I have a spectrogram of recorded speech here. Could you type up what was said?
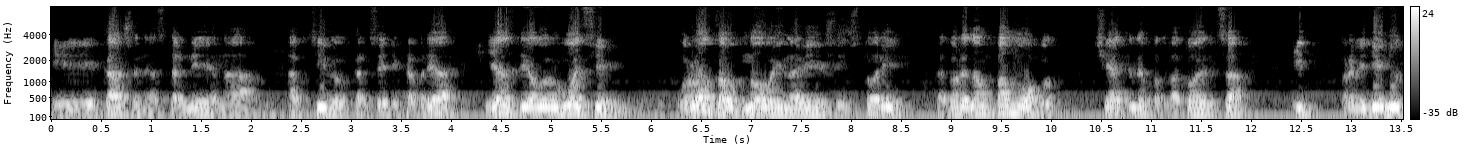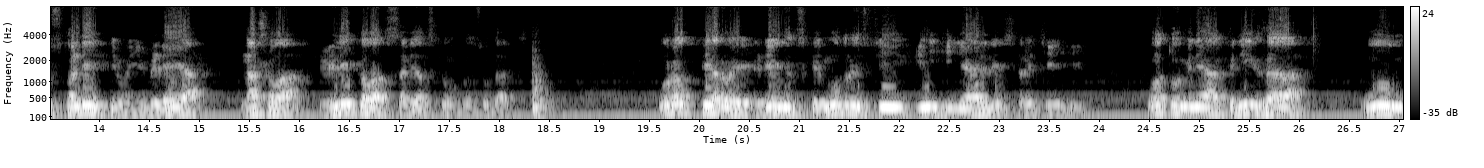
и Кашин, и остальные на активе в конце декабря. Я сделаю 8 уроков новой и новейшей истории, которые нам помогут тщательно подготовиться и к проведению столетнего юбилея нашего великого советского государства. Урок первый – ленинской мудрости и гениальной стратегии. Вот у меня книга у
